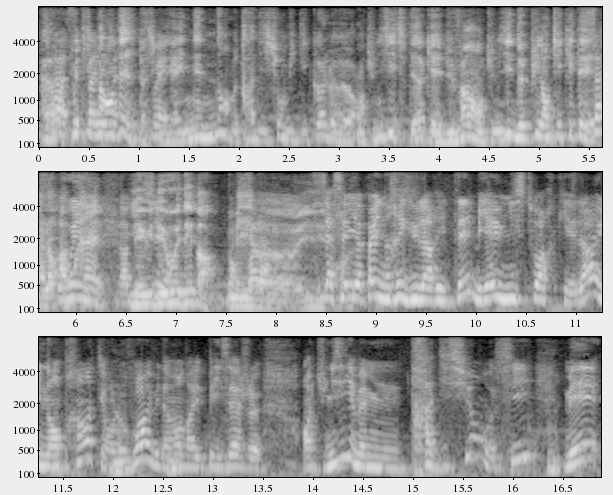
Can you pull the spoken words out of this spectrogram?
Alors, voilà, petite parenthèse, parce qu'il y a une énorme tradition viticole euh, en Tunisie. C'est-à-dire qu'il y a du vin en Tunisie depuis l'Antiquité. Alors oui. après, Non, il y a eu sûr. des hauts et des bas. Bon, mais voilà. euh, il- n'y a pas une régularité, mais il y a une histoire qui est là, une empreinte, et on le Mhm. voit évidemment Mhm. dans les paysages en Tunisie. Il y a même une tradition aussi, Mhm. mais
